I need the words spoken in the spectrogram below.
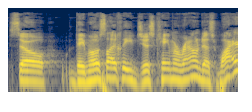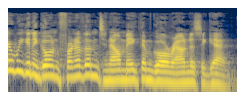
So they most likely just came around us. Why are we going to go in front of them to now make them go around us again?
